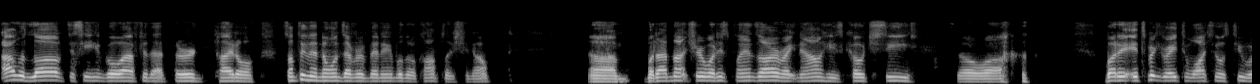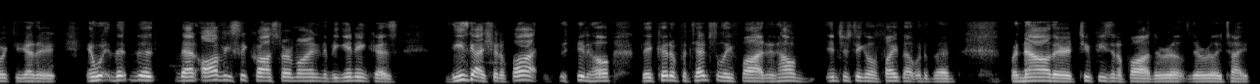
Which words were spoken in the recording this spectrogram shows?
I would love to see him go after that third title, something that no one's ever been able to accomplish. You know. Um, but I'm not sure what his plans are right now. He's Coach C, so uh, but it, has been great to watch those two work together. And the, the, that obviously crossed our mind in the beginning because these guys should have fought. You know, they could have potentially fought, and how interesting of a fight that would have been. But now they're two peas in a pod. They're they're really tight.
